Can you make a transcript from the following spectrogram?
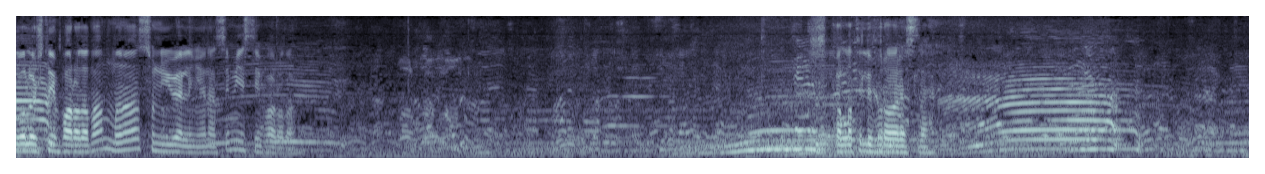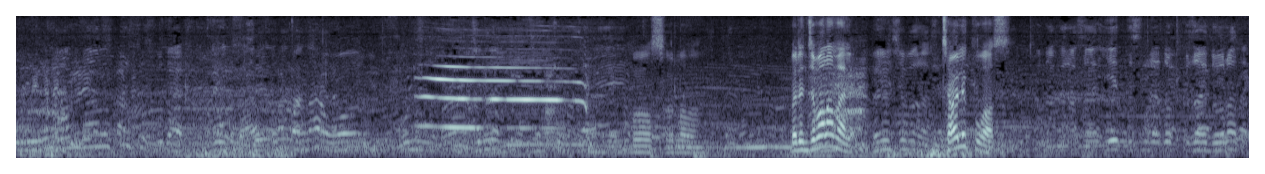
Doluştun paroladan buna suni verdin gene. Simi istin parola. Kalla telefon arasında. Bu sırlama. Birinci bala mı? Birinci boğaz. Çaylık boğaz. Arkadaşlar 7'sinde 9 ay doğradı.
